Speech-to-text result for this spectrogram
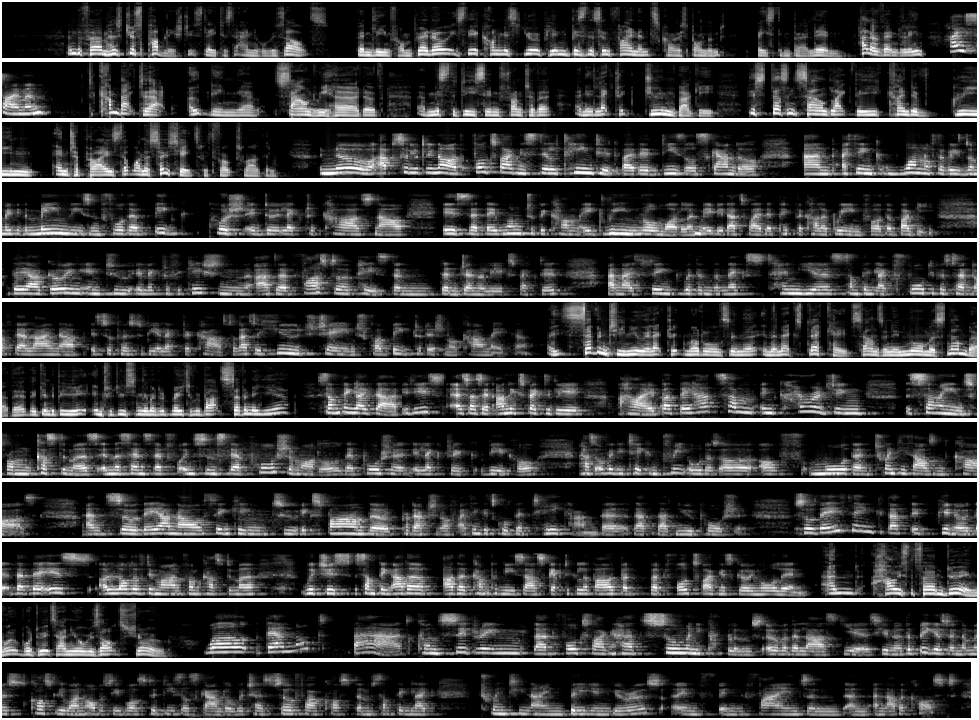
And the firm has just published its latest annual results. Vendeline von Bredow is The Economist European business and finance correspondent based in Berlin. Hello, Vendeline. Hi, Simon. To come back to that opening uh, sound we heard of uh, Mr. Diess in front of a, an electric dune buggy, this doesn't sound like the kind of green enterprise that one associates with Volkswagen. No, absolutely not. Volkswagen is still tainted by the diesel scandal. And I think one of the reasons, or maybe the main reason for their big push into electric cars now is that they want to become a green role model. And maybe that's why they picked the color green for the buggy. They are going into electrification at a faster pace than, than generally expected. And I think within the next 10 years, something like 40% of their lineup is supposed to be electric cars. So that's a huge change for a big traditional car maker. 70 new electric models in the, in the next decade sounds an enormous number. They're, they're going to be introducing them at a rate of about seven a year year? Something like that. It is, as I said, unexpectedly high, but they had some encouraging signs from customers in the sense that, for instance, their Porsche model, their Porsche electric vehicle, has already taken pre orders of more than 20,000 cars. And so they are now thinking to expand the production of, I think it's called the Taycan, the, that, that new Porsche. So they think that it, you know, that, that there is a lot of demand from customer, which is something other, other companies are skeptical about, but, but Volkswagen is going all in. And how is the firm doing? What, what do its annual results show? Well, they're not bad considering that Volkswagen had so many problems over the last years. You know, the biggest and the most costly one obviously was the diesel scandal, which has so far cost them something like 29 billion euros in, in fines and, and, and other costs.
